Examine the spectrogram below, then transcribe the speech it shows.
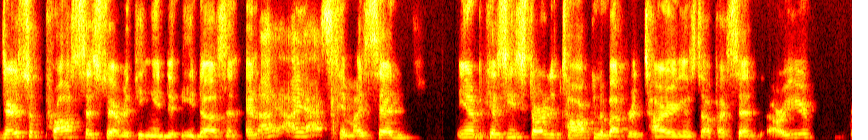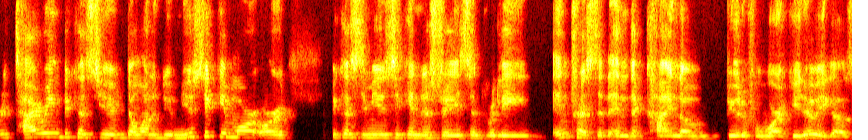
there's a process to everything he, he does, and and I, I asked him, I said, you know, because he started talking about retiring and stuff. I said, "Are you retiring because you don't want to do music anymore or because the music industry isn't really interested in the kind of beautiful work you do he goes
